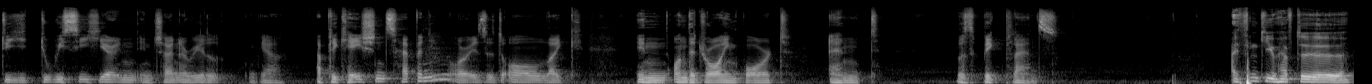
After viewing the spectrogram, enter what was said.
Do you, do we see here in, in China real yeah applications happening, or is it all like in on the drawing board and with big plans? I think you have to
